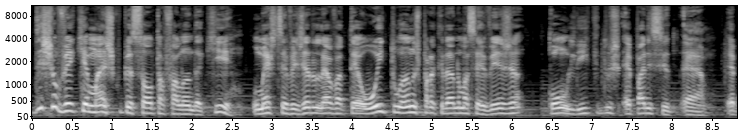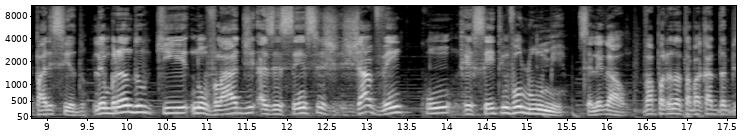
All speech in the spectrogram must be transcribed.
Deixa eu ver o que mais que o pessoal está falando aqui. O mestre cervejeiro leva até oito anos para criar uma cerveja com líquidos é parecido. É, é parecido. Lembrando que no Vlad as essências já vêm com receita em volume. Isso é legal. Vaporando a tabacada da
